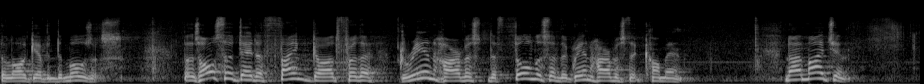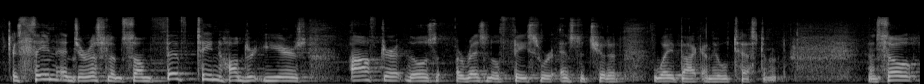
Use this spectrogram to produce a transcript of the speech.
the law given to Moses. But it's also a day to thank God for the grain harvest, the fullness of the grain harvest that come in. Now, imagine it's seen in Jerusalem some 1,500 years after those original feasts were instituted way back in the Old Testament. And so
